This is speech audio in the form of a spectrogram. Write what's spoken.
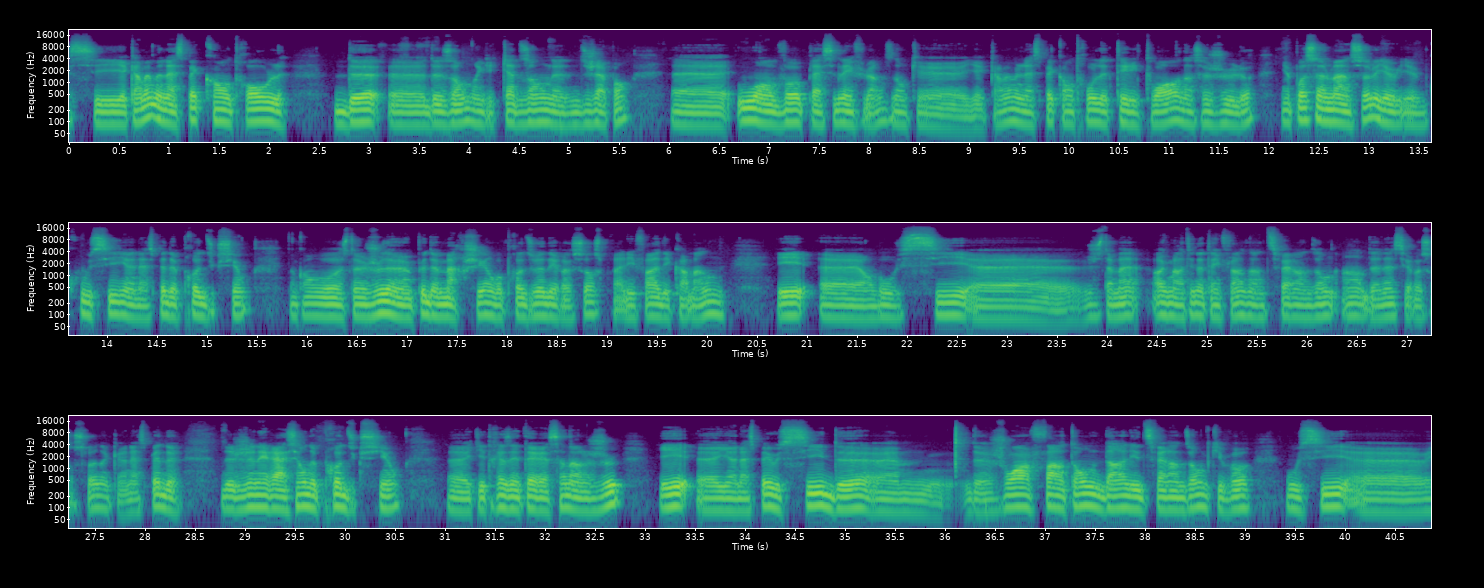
c'est quand même un aspect contrôle de, euh, zones. Donc, il y a quatre zones euh, du Japon euh, où on va placer de l'influence. Donc, il y a quand même un aspect contrôle de territoire dans ce jeu-là. Il n'y a pas seulement ça, il, y a, beaucoup aussi un aspect de production. Donc, c'est un jeu un peu de marché. On va produire des ressources pour aller faire des commandes. Et on va aussi justement augmenter notre influence dans différentes zones en donnant ces ressources-là. Donc un aspect de, génération de production euh, qui est très intéressant dans le jeu. Et euh, il y a un aspect aussi de, euh, de joueur fantôme dans les différentes zones qui va aussi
